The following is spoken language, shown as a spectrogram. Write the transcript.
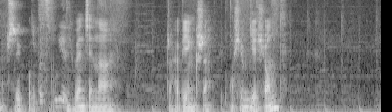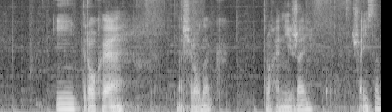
Na przykład niech będzie na trochę większe 80 i trochę na środek, trochę niżej 600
